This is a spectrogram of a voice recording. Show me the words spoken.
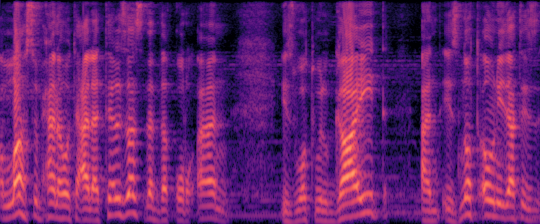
Allah subhanahu wa ta'ala tells us that the Quran is what will guide and is not only that is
